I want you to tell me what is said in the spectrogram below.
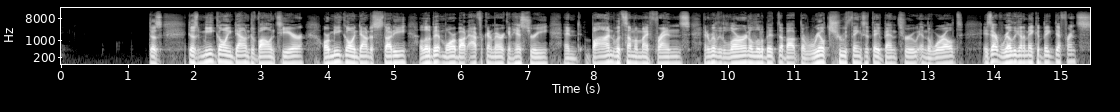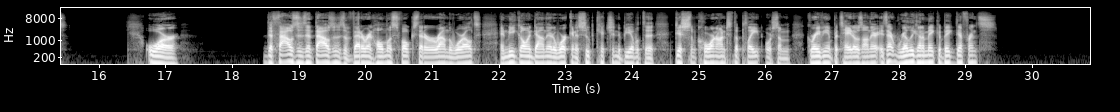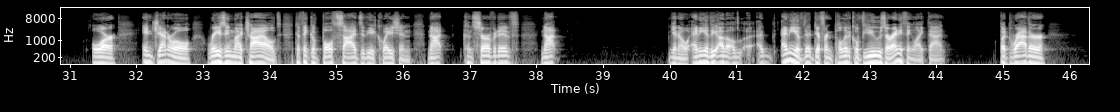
Does does me going down to volunteer or me going down to study a little bit more about African American history and bond with some of my friends and really learn a little bit about the real true things that they've been through in the world, is that really going to make a big difference? Or the thousands and thousands of veteran homeless folks that are around the world, and me going down there to work in a soup kitchen to be able to dish some corn onto the plate or some gravy and potatoes on there, is that really going to make a big difference? Or in general, raising my child to think of both sides of the equation, not conservative, not you know any of the other uh, any of the different political views or anything like that, but rather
